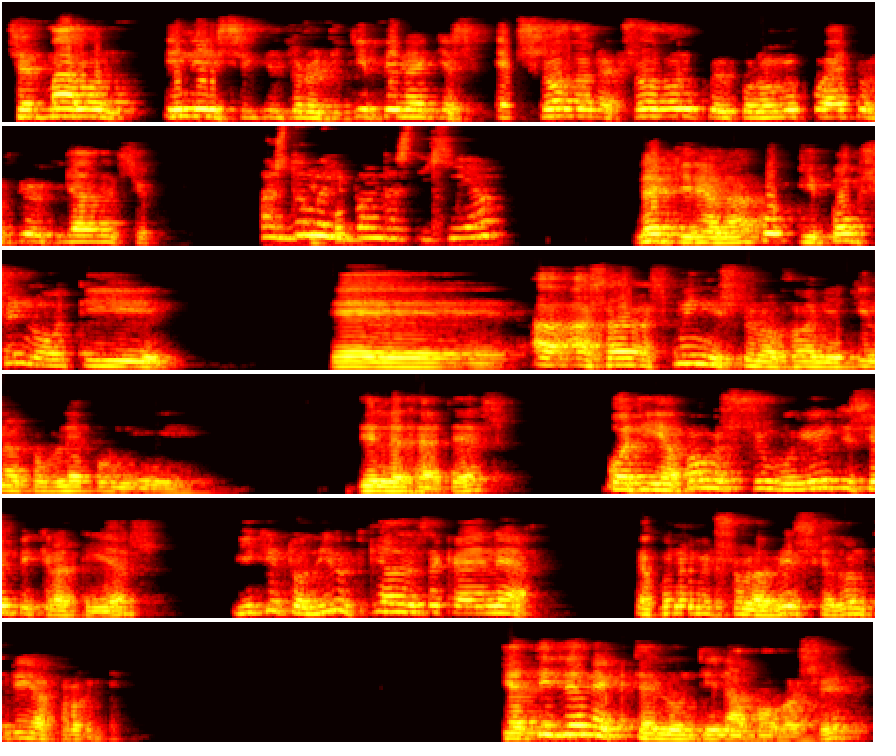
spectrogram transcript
σε, μάλλον είναι οι συγκεντρωτικοί πίνακες εξόδων-εξόδων του οικονομικού έτους 2020. Ας δούμε λοιπόν τα στοιχεία. Ναι, κύριε Ανάκο, υπόψη ότι ε, ας, ας μείνει στην οθόνη εκεί να το βλέπουν οι τηλεθεατές, ότι η απόφαση του Συμβουλίου της Επικρατείας βγήκε το 2019. Έχουν μεσολαβήσει σχεδόν τρία χρόνια. Γιατί δεν εκτελούν την απόφαση,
